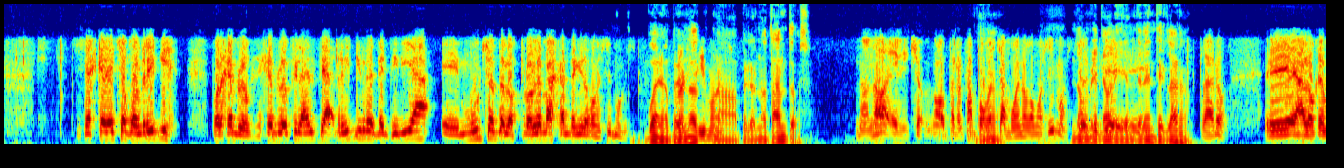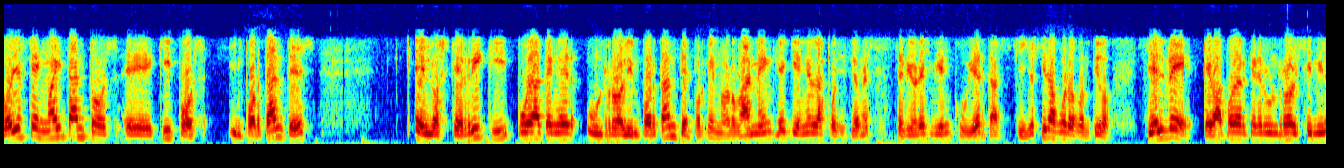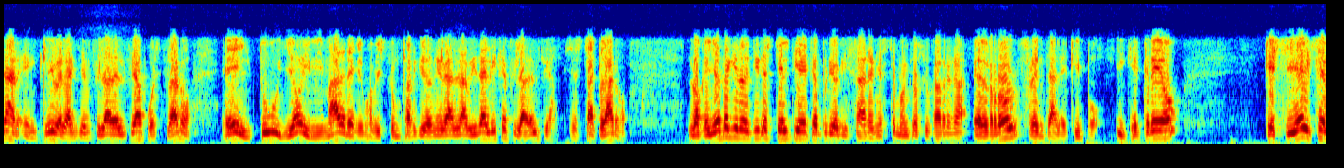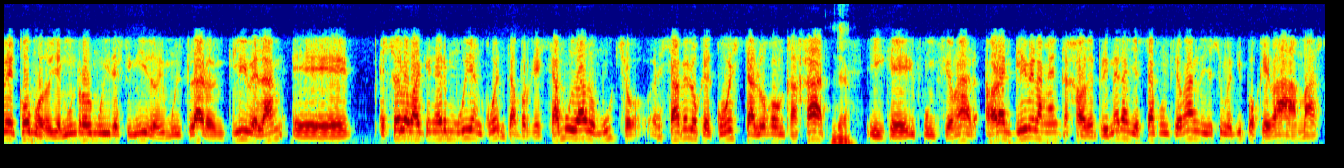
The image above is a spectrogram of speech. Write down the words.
Es que de hecho con Ricky, por ejemplo, el ejemplo de Filadelfia, Ricky repetiría eh, muchos de los problemas que han tenido con Simmons. Bueno, pero no, no, pero no tantos. No, no, he dicho, no, pero tampoco Claro. es tan bueno como Simmons. No, hombre, no, evidentemente, eh, claro. Claro. Eh, a lo que voy es que no hay tantos eh, equipos importantes en los que Ricky pueda tener un rol importante, porque normalmente tienen las posiciones exteriores bien cubiertas. Si yo estoy de acuerdo contigo, si él ve que va a poder tener un rol similar en Cleveland y en Filadelfia, pues claro, él, tú, yo y mi madre, que hemos visto un partido de en la vida, elige Filadelfia, eso está claro. Lo que yo te quiero decir es que él tiene que priorizar en este momento de su carrera el rol frente al equipo, y que creo que si él se ve cómodo y en un rol muy definido y muy claro en Cleveland, eh, eso lo va a tener muy en cuenta porque se ha mudado mucho, sabe lo que cuesta luego encajar y que y funcionar. Ahora en Cleveland ha encajado de primera y está funcionando y es un equipo que va a más.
